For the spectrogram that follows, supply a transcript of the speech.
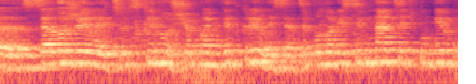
е, заложили цю стіну, щоб ми відкрилися. Це було 18 кубів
